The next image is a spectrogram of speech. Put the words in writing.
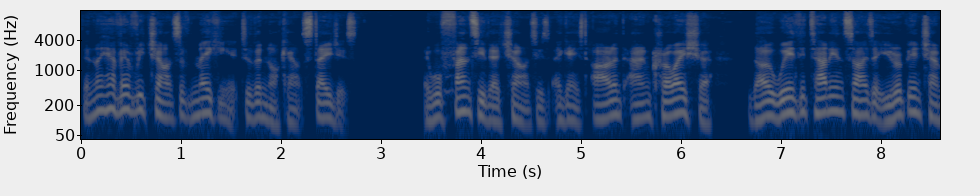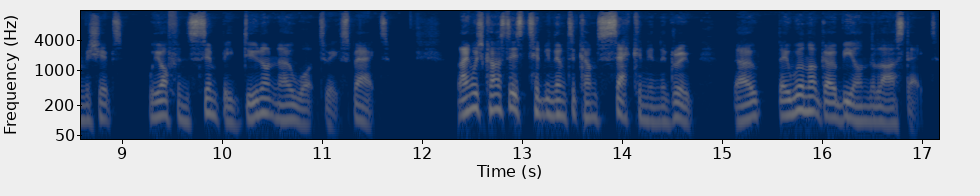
then they have every chance of making it to the knockout stages. They will fancy their chances against Ireland and Croatia, though with Italian sides at European Championships, we often simply do not know what to expect. LanguageCaster is tipping them to come second in the group, though they will not go beyond the last eight.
